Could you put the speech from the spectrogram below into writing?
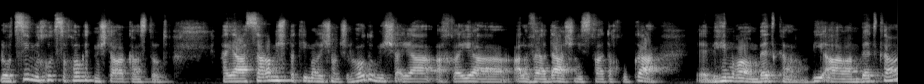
להוציא מחוץ לחוק את משטר הקאסטות. היה שר המשפטים הראשון של הודו, מי שהיה אחראי על הוועדה שניסחה את החוקה, בהימרה אמבדקר, בי.אר אמבדקר,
